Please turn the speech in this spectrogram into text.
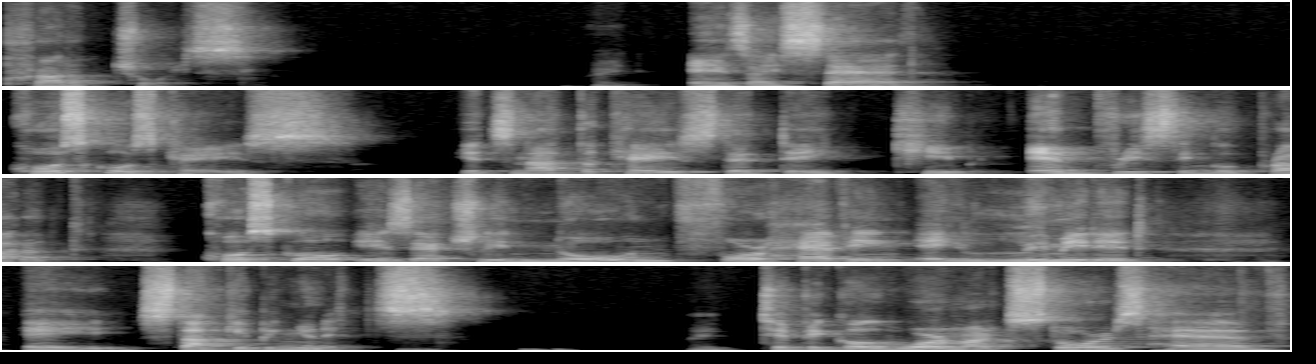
product choice. As I said, Costco's case, it's not the case that they keep every single product. Costco is actually known for having a limited a stock keeping units. Right? Typical Walmart stores have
